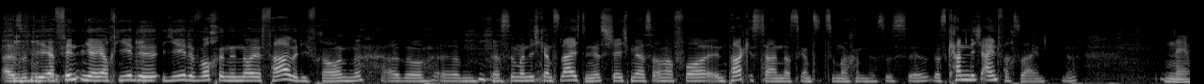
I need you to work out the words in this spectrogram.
Also die erfinden ja auch jede, jede Woche eine neue Farbe, die Frauen. Ne? Also ähm, das ist immer nicht ganz leicht. Und jetzt stelle ich mir das auch noch vor, in Pakistan das Ganze zu machen. Das, ist, äh, das kann nicht einfach sein. Ne? Nee,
